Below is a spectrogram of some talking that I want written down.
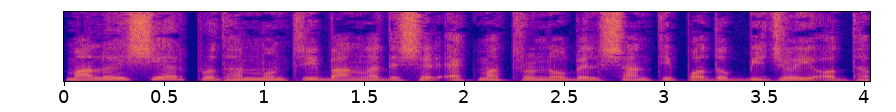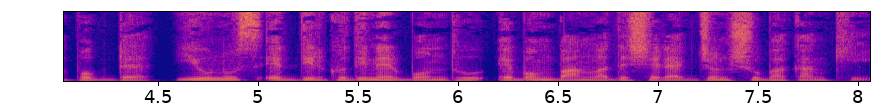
মালয়েশিয়ার প্রধানমন্ত্রী বাংলাদেশের একমাত্র নোবেল শান্তি পদক বিজয়ী অধ্যাপক ড ইউনুস এর দীর্ঘদিনের বন্ধু এবং বাংলাদেশের একজন শুভাকাঙ্ক্ষী।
